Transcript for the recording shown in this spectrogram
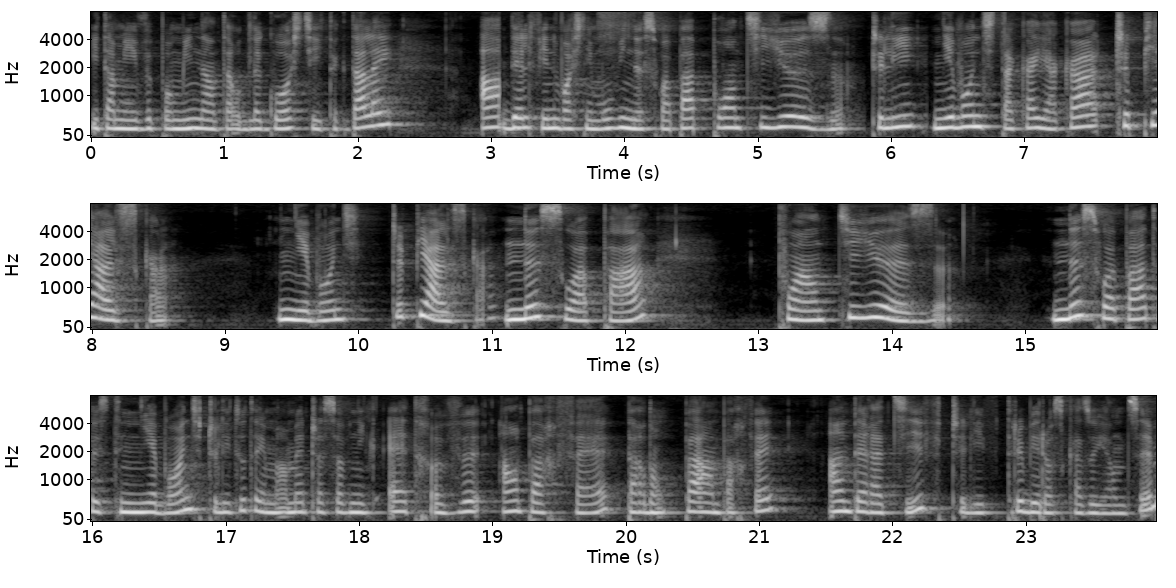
i tam jej wypomina te odległości i tak dalej. A Delfin właśnie mówi ne sois pas pointilleuse, czyli nie bądź taka jaka czepialska. Nie bądź czepialska. Ne sois pas pointilleuse. Ne sois pas to jest nie bądź, czyli tutaj mamy czasownik être w imparfait, pardon, pas imparfait, imperatif, czyli w trybie rozkazującym.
